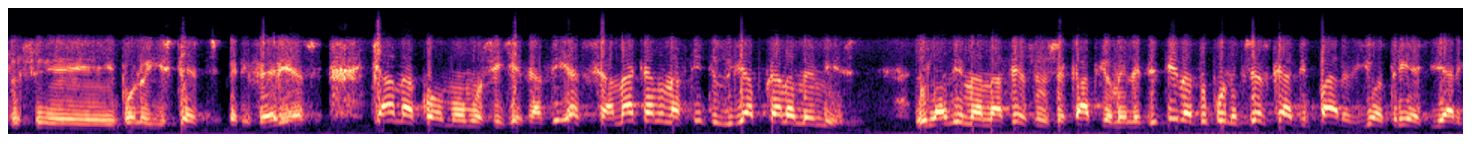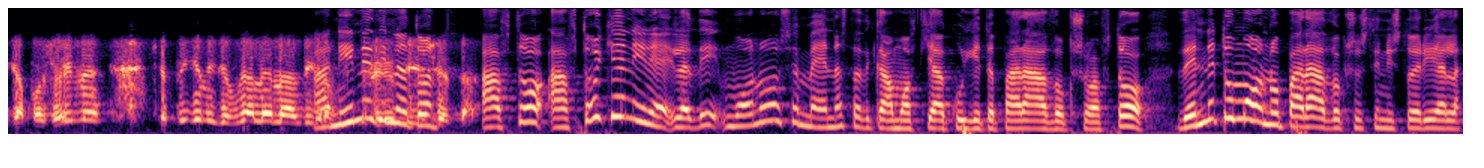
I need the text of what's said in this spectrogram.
τους ε, υπολογιστές της περιφέρειας και αν ακόμα όμως είχε χαθεί ας ξανά κάνουν αυτή τη δουλειά που κάναμε εμείς. Δηλαδή να αναθέσουν σε κάποιο μελετητή να του πούνε ξέρεις κάτι πάρε 2-3 χιλιάρικα πόσο είναι και πήγαινε και βγάλε ένα αντίγραφο. Αν είναι Ε, δυνατόν. ποιήσε τα. Αυτό, αυτό και αν είναι. Δηλαδή, μόνο σε μένα στα δικά μου αυτιά ακούγεται παράδοξο αυτό. Δεν είναι το μόνο παράδοξο στην ιστορία, αλλά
